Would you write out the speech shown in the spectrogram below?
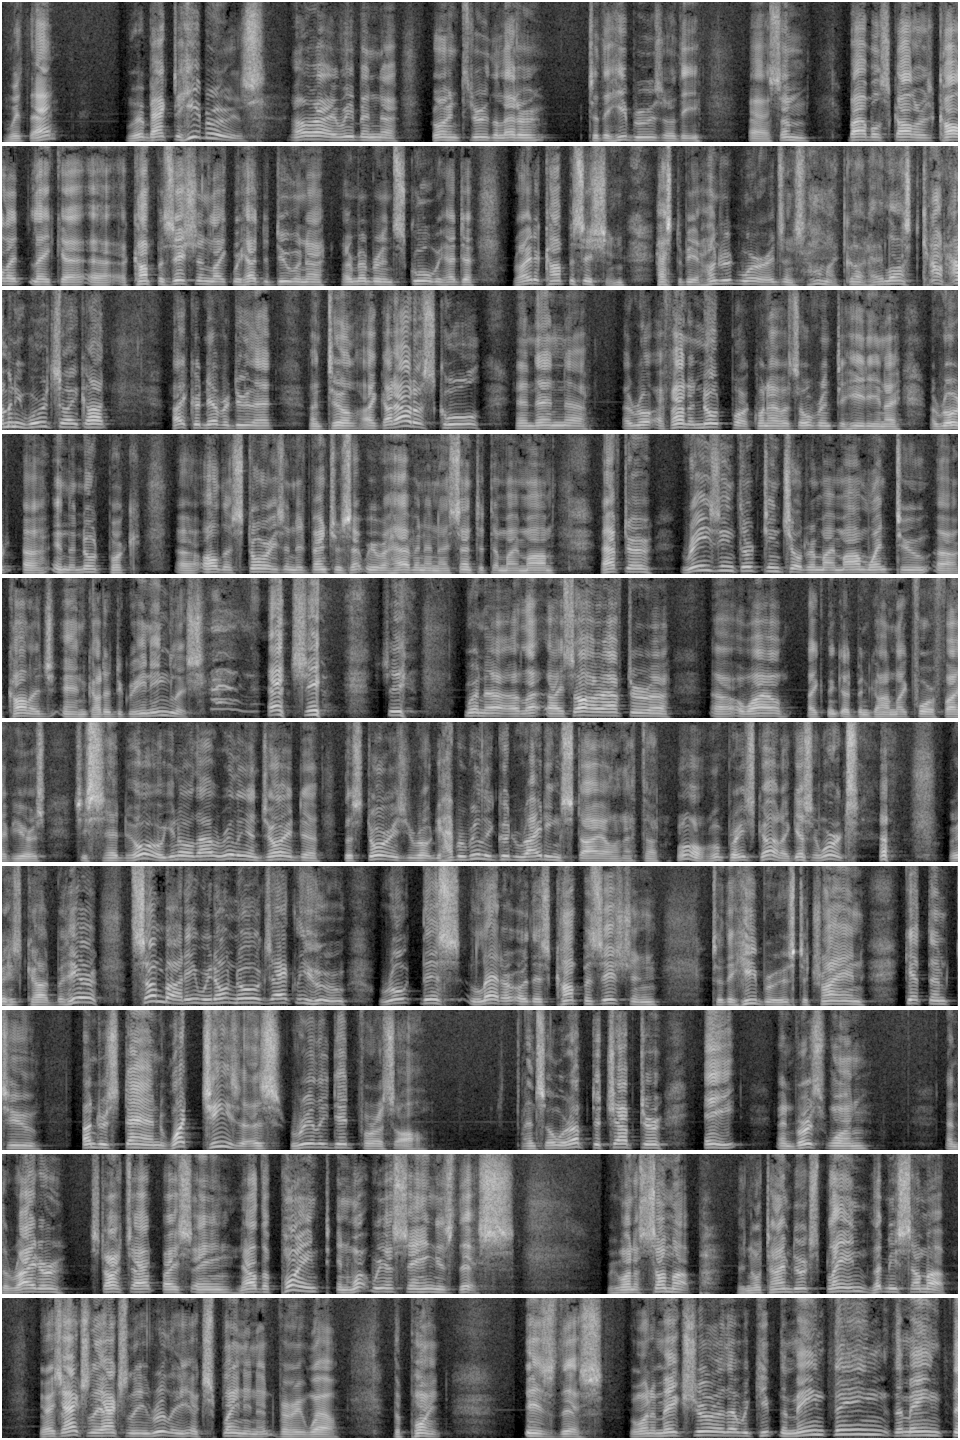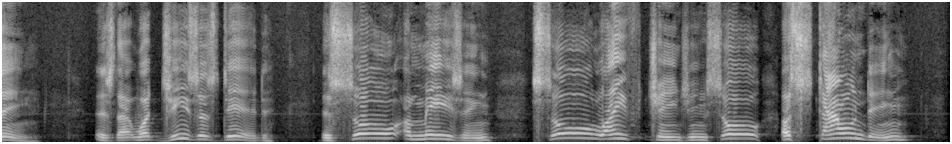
With that, we're back to Hebrews. All right, we've been uh, going through the letter to the Hebrews, or the uh, some Bible scholars call it like a, a, a, composition, like we had to do in a, I remember in school we had to write a composition. Has to be a hundred words, and oh my God, I lost count. How many words do I got? I could never do that until I got out of school, and then uh, I wrote. I found a notebook when I was over in Tahiti, and I, I wrote uh, in the notebook uh, all the stories and adventures that we were having, and I sent it to my mom. After raising 13 children, my mom went to uh, college and got a degree in English, and she, she, when uh, I saw her after uh, uh, a while, I think I'd been gone like four or five years she said, Oh, you know, I really enjoyed uh, the stories you wrote. You have a really good writing style. And I thought, Oh, well, praise God. I guess it works. praise God. But here, somebody, we don't know exactly who, wrote this letter or this composition to the Hebrews to try and get them to understand what Jesus really did for us all. And so we're up to chapter 8 and verse 1, and the writer starts out by saying, Now, the point in what we are saying is this. We want to sum up. There's no time to explain. Let me sum up. He's actually, actually, really explaining it very well. The point is this we want to make sure that we keep the main thing the main thing is that what Jesus did is so amazing, so life changing, so astounding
